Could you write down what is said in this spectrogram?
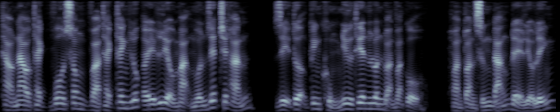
Thảo nào thạch vô song và thạch thanh lúc ấy liều mạng muốn giết chết hắn, dị tượng kinh khủng như thiên luân đoạn vạn cổ, hoàn toàn xứng đáng để liều lĩnh.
